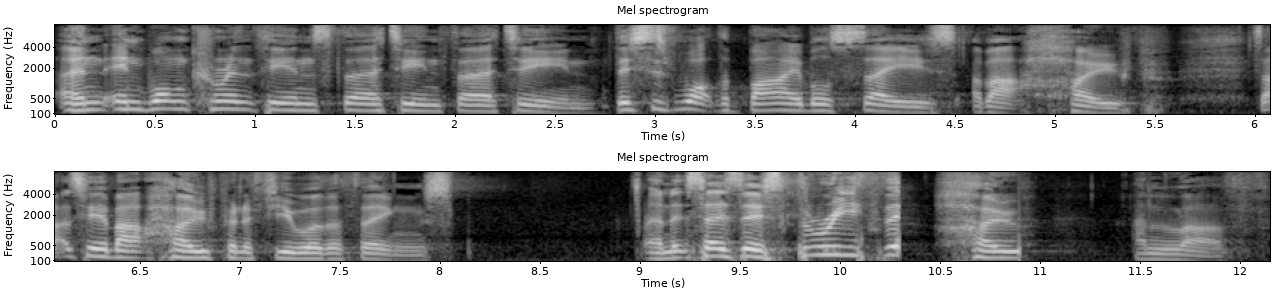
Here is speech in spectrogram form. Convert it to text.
And in 1 Corinthians 13 13, this is what the Bible says about hope. It's actually about hope and a few other things. And it says this three things hope and love.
